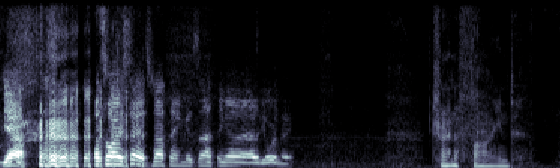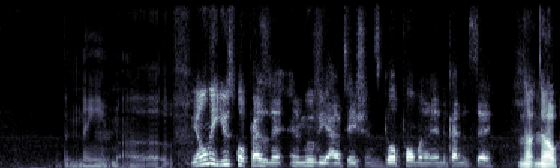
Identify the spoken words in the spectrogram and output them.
Yeah, that's why I said it's nothing. It's nothing uh, out of the ordinary. Trying to find the name of The only useful president in a movie adaptation is Bill Pullman in Independence Day. No, no.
